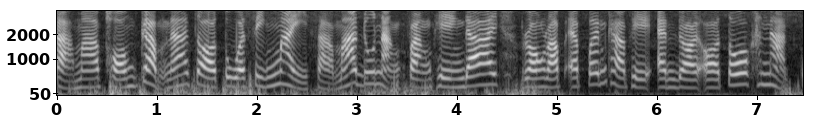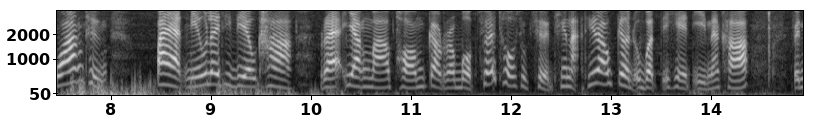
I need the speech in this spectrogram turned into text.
จะมาพร้อมกับหน้าจอตัวซิงค์ใหม่ สามารถดูหนังฟังเพลงได้ รองรับ Apple CarPlay Android Auto ขนาดกว้างถึง 8 นิ้วเลยทีเดียวค่ะ และยังมาพร้อมกับระบบช่วยโทรฉุกเฉินขณะที่เราเกิดอุบัติเหตุอีกนะคะ เป็น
